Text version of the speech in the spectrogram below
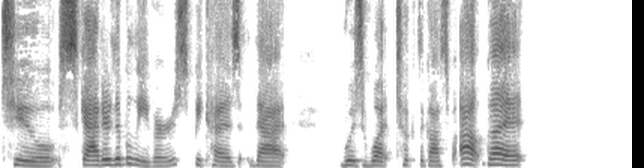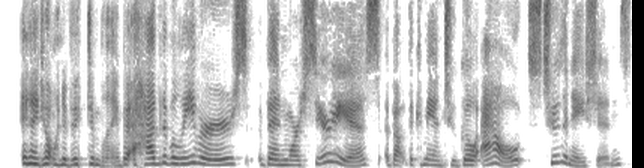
to scatter the believers because that was what took the gospel out but and I don't want to victim blame, but had the believers been more serious about the command to go out to the nations,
